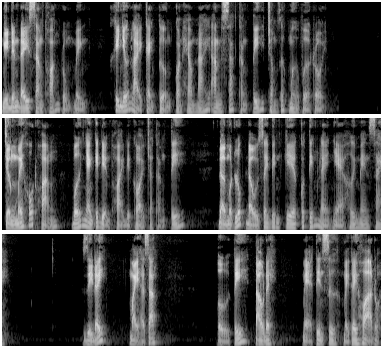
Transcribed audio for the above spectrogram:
Nghĩ đến đây sang thoáng rùng mình, khi nhớ lại cảnh tượng con heo nái ăn xác thằng Tý trong giấc mơ vừa rồi. Chừng mấy hốt hoảng với nhanh cái điện thoại để gọi cho thằng Tý. Đợi một lúc đầu dây bên kia có tiếng lẻ nhẹ hơi men say. Gì đấy? Mày hả Sang? Ờ, ừ Tý, tao đây. Mẹ tiên sư, mày gây họa rồi.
